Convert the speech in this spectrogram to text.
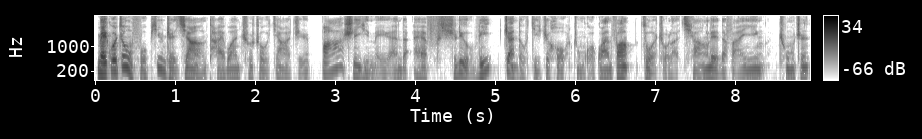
美国政府批准向台湾出售价值八十亿美元的 F 十六 V 战斗机之后，中国官方做出了强烈的反应，重申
